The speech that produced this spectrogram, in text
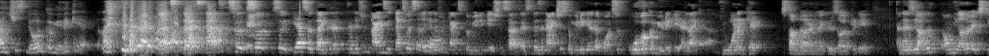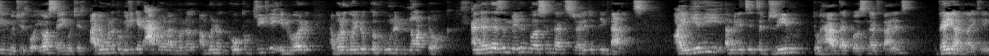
I just don't communicate. Like that's that's that's so so so yeah so like there, there are different kinds of that's why I said like there are Yeah. different kinds of communication styles right? So there's an anxious communicator that wants to over communicate and like Yeah. you want to get stuff done and like resolve today. And there's the other on the other extreme which is what you're saying which is I don't want to communicate at all. I'm gonna I'm gonna go completely inward. I'm gonna go into a cocoon and not talk. And then there's the middle person that's relatively balanced. Ideally I mean it's it's a dream to have that person that's balanced. Very unlikely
